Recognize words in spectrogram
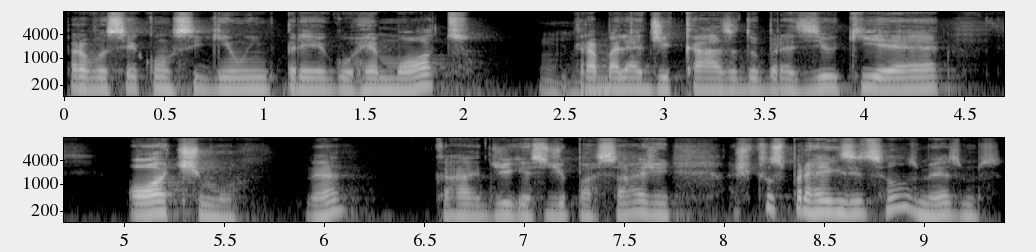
para você conseguir um emprego remoto, Uhum. trabalhar de casa do Brasil, que é ótimo, né? Diga-se de passagem, acho que os pré-requisitos são os mesmos.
